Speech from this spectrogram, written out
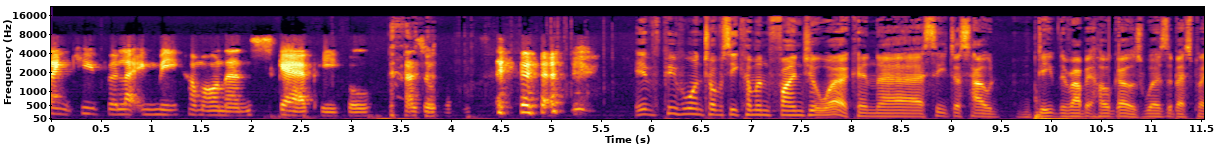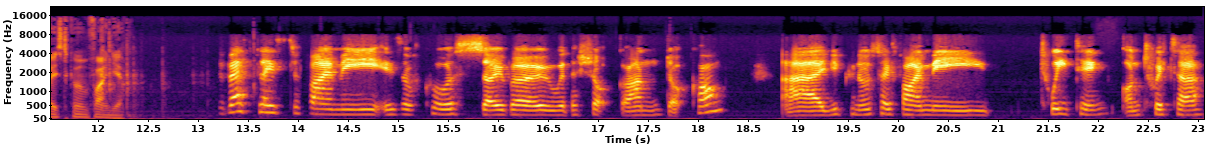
Thank you for letting me come on and scare people, as always. if people want to obviously come and find your work and uh, see just how deep the rabbit hole goes, where's the best place to come and find you? The best place to find me is, of course, zobowithashotgun.com. Uh, you can also find me tweeting on Twitter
